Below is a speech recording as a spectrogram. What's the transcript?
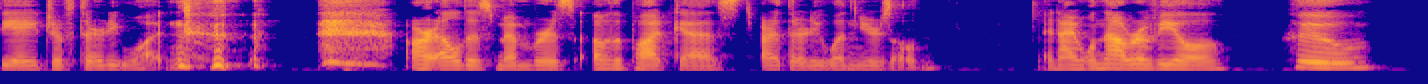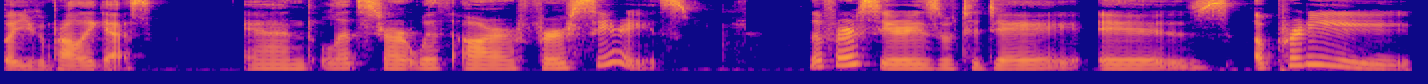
the age of 31. our eldest members of the podcast are 31 years old. And I will not reveal who, but you can probably guess. And let's start with our first series. The first series of today is a pretty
